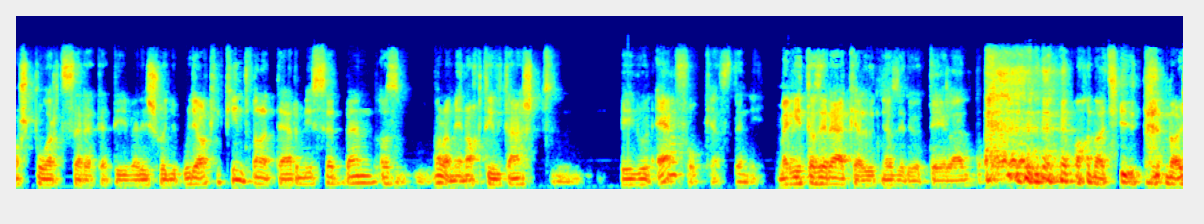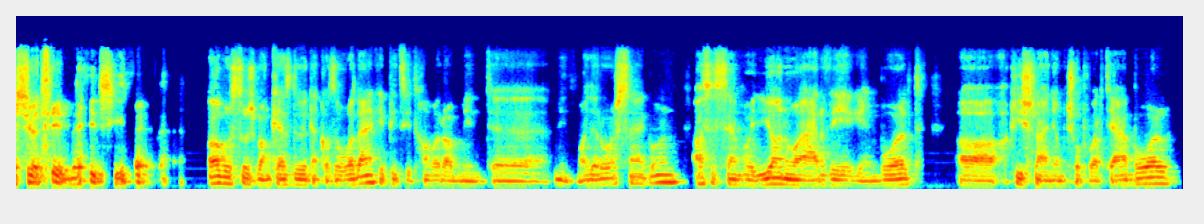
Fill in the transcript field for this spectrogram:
a sport szeretetével is, hogy ugye aki kint van a természetben, az valamilyen aktivitást végül el fog kezdeni. Meg itt azért el kell ütni az időt télen, a nagy, nagy sötétben is. Augusztusban kezdődnek az óvodák, egy picit hamarabb, mint, mint Magyarországon. Azt hiszem, hogy január végén volt a, a kislányom csoportjából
